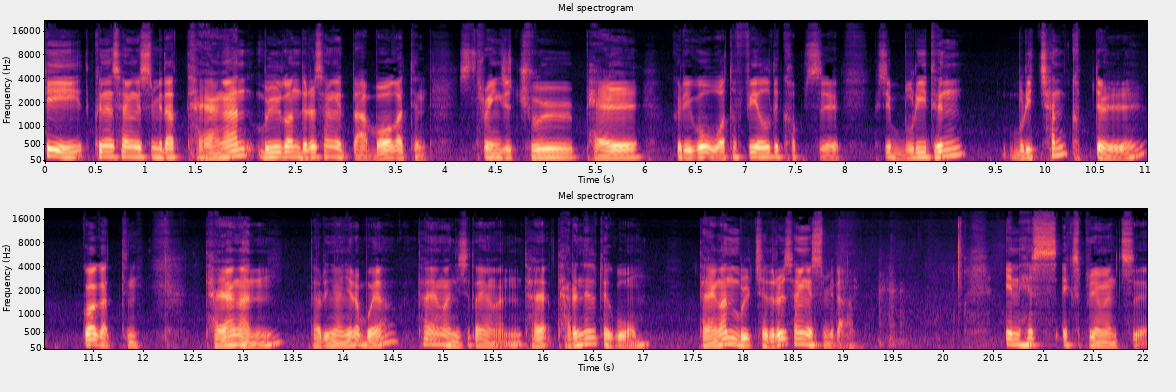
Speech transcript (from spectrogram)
He 그는 사용했습니다. 다양한 물건들을 사용했다. 뭐 같은 strings 줄, 벨 그리고 water filled cups. 그치 물이 든 물이 찬 컵들과 같은 다양한 다른이 아니라 뭐야? 다양한이지 다양한 다, 다른 해도 되고 다양한 물체들을 사용했습니다. In his experiments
